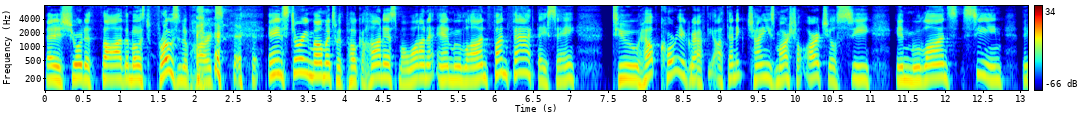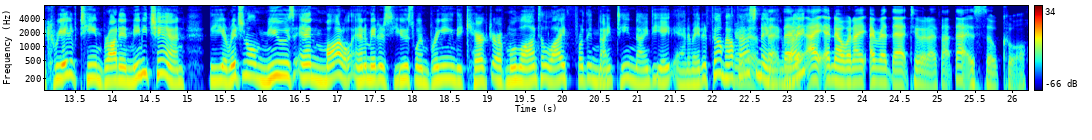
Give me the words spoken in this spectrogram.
that is sure to thaw the most frozen of hearts, and stirring moments with Pocahontas, Moana, and Mulan. Fun fact, they say. To help choreograph the authentic Chinese martial arts you'll see in Mulan's scene, the creative team brought in Mimi Chan, the original muse and model animators used when bringing the character of Mulan to life for the 1998 animated film. How know, that- fascinating, that- right? I, I know when I, I read that too, and I thought that is so cool.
